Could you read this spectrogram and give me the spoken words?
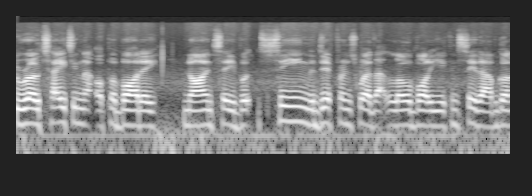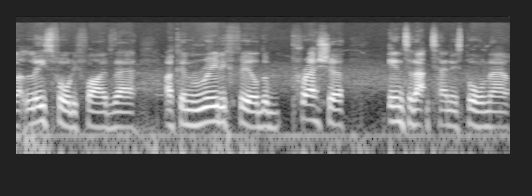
rotating that upper body 90, but seeing the difference where that lower body, you can see that I've gone at least 45 there. I can really feel the pressure into that tennis ball now,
